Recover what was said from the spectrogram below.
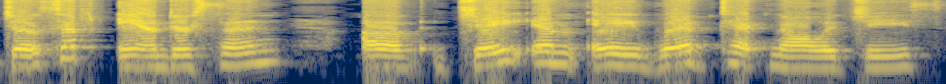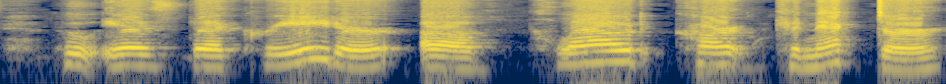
Joseph Anderson of JMA Web Technologies, who is the creator of Cloud Cart Connector,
